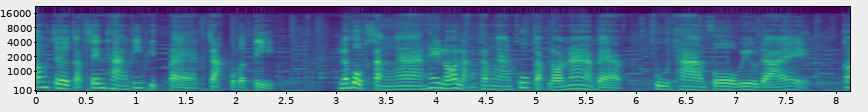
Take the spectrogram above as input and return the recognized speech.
ต้องเจอกับเส้นทางที่ผิดแปลกจากปกติ ระบบสั่งงานให้ล้อหลังทำงานคู่กับล้อหน้าแบบ full time four wheel drive ก็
